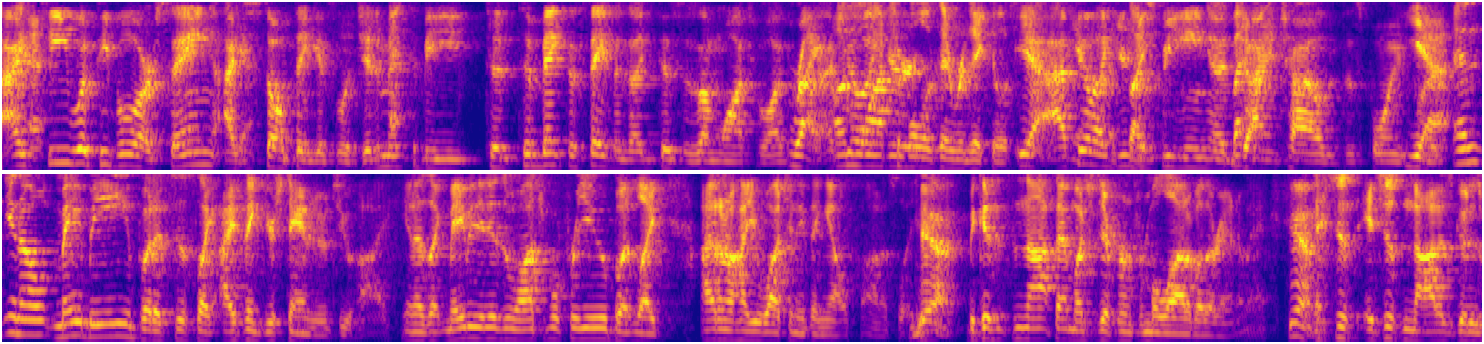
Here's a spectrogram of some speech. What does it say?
I see what people are saying. I just don't think it's legitimate to be to, to make the statement like this is unwatchable. I, right. I feel like Unwatchable is a ridiculous. yeah, I feel like you're just being a but- giant child at this point. Yeah, Like, and you know maybe, but it's just like I think your standards are too high. You know, it's like maybe it isn't watchable for you, but like I don't know how you watch anything else, honestly. Yeah. because it's not that much different from a lot of other anime. Yeah. it's just it's just not as good as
